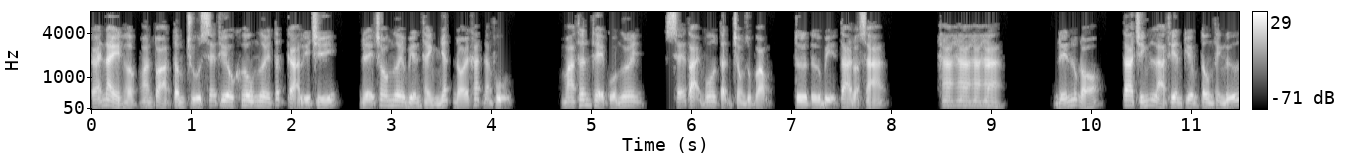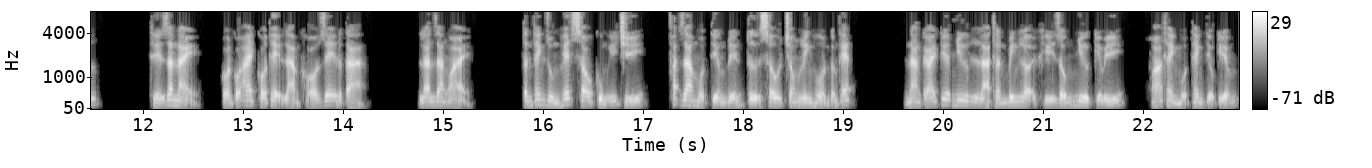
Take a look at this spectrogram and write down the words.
Cái này hợp hoàn tỏa tâm chú sẽ thiêu khâu ngươi tất cả lý trí, để cho ngươi biến thành nhất đói khát đáng phụ. Mà thân thể của ngươi sẽ tại vô tận trong dục vọng, từ từ bị ta đoạt xá. Ha ha ha ha. Đến lúc đó, ta chính là thiên kiếm tông thánh nữ. Thế gian này, còn có ai có thể làm khó dễ được ta? Lan ra ngoài. Tần thanh dùng hết sau cùng ý chí, phát ra một tiếng đến từ sâu trong linh hồn gầm thét. Nàng cái kia như là thần binh lợi khí giống như kiếm ý, hóa thành một thanh tiểu kiếm,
